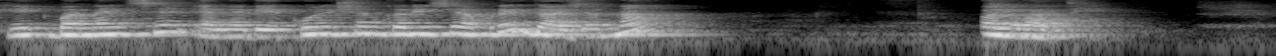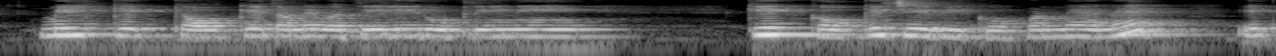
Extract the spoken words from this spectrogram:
કેક બનાવી છે. એને ડેકોરેશન કરી છે આપણે ગાજરના હલવાથી મિલ્ક કેક કહો કે તમે વધેલી રોટલીની કેક કહો કે જેવી કહો, પણ મેં એને એક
